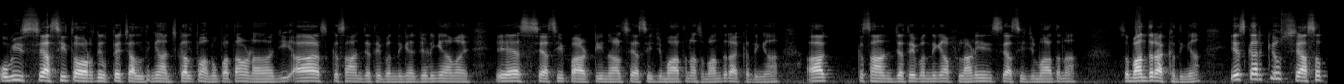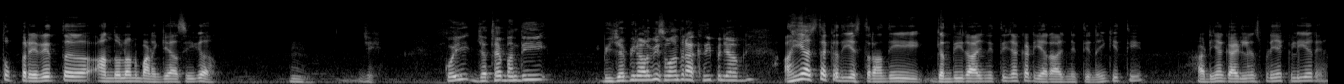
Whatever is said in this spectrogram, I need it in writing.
ਉਹ ਵੀ ਸਿਆਸੀ ਤੌਰ ਦੇ ਉੱਤੇ ਚੱਲਦੀਆਂ। ਅੱਜ ਕੱਲ ਤੁਹਾਨੂੰ ਪਤਾ ਹੋਣਾ ਜੀ ਆਹ ਕਿਸਾਨ ਜਥੇਬੰਦੀਆਂ ਜਿਹੜੀਆਂ ਵਾ ਇਹ ਇਸ ਸਿਆਸੀ ਪਾਰਟੀ ਨਾਲ ਸਿਆਸੀ ਜਮਾਤ ਨਾਲ ਸੰਬੰਧ ਰੱਖਦੀਆਂ। ਆਹ ਕਿਸਾਨ ਜਥੇਬੰਦੀਆਂ ਫਲਾਣੀ ਸਿਆਸੀ ਜਮਾਤ ਨਾਲ ਸੰਬੰਧ ਰੱਖਦੀਆਂ। ਇਸ ਕਰਕੇ ਉਹ ਸਿਆਸਤ ਤੋਂ ਪ੍ਰੇਰਿਤ ਅੰਦੋਲਨ ਬਣ ਗਿਆ ਸੀਗਾ। ਹੂੰ। ਜੀ। ਕੋਈ ਜਥੇਬੰਦੀ ਬੀਜੇਪੀ ਨਾਲ ਵੀ ਸੰਬੰਧ ਰੱਖਦੀ ਪੰਜਾਬ ਦੀ? ਅਸੀਂ ਅੱਜ ਤੱਕ ਕਦੀ ਇਸ ਤਰ੍ਹਾਂ ਦੀ ਗੰਦੀ ਰਾਜਨੀਤੀ ਜਾਂ ਘਟੀਆ ਰਾਜਨੀਤੀ ਨਹੀਂ ਕੀਤੀ। ਸਾਡੀਆਂ ਗਾਈਡਲਾਈਨਸ ਬੜੀਆਂ ਕਲੀਅਰ ਆ।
